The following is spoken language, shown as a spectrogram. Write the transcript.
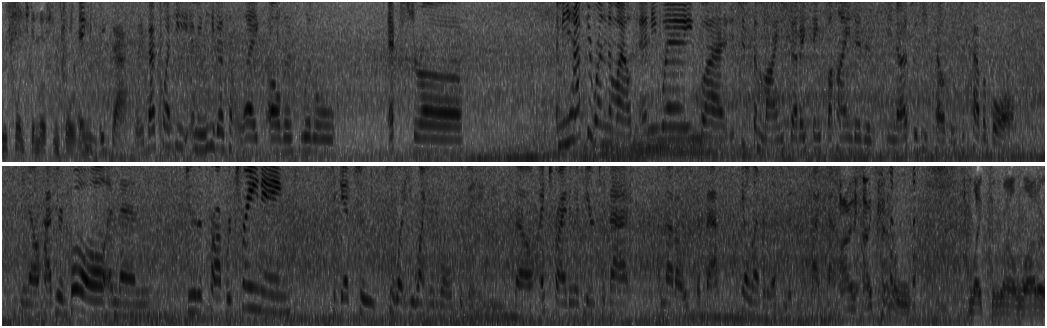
which one's the most important? Exactly. That's why he. I mean, he doesn't like all those little extra. I mean, you have to run the miles anyway, but it's just the mindset I think behind it is, you know, that's what he tells me. Just have a goal. You know, have your goal and then do the proper training to get to to what you want your goal to be. So I try to adhere to that. I'm not always the best. He'll never listen to this podcast. I, I kind of like to run a lot of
